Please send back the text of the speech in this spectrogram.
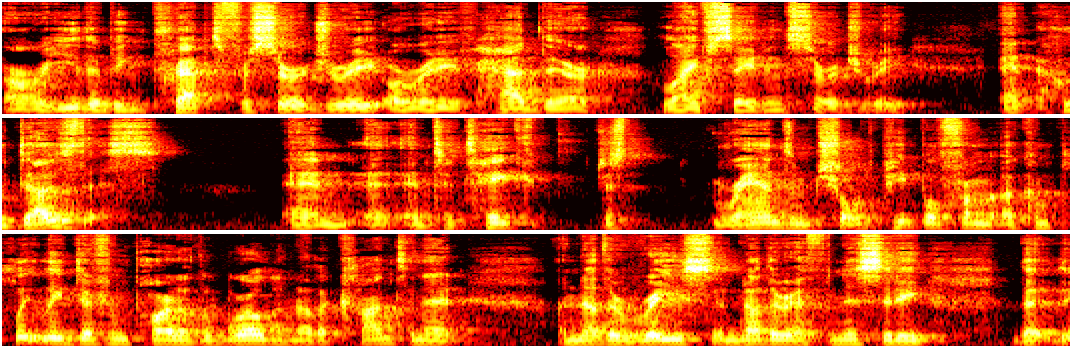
are either being prepped for surgery or already have had their life saving surgery. And who does this? And, and to take just random children, people from a completely different part of the world, another continent, another race, another ethnicity, that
